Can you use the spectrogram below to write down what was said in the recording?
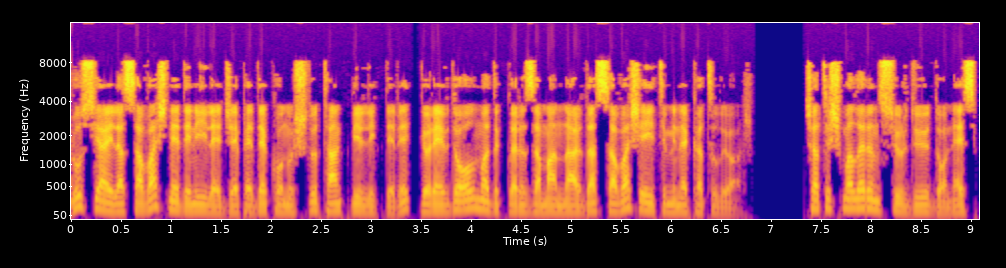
Rusya ile savaş nedeniyle cephede konuştuğu tank birlikleri, görevde olmadıkları zamanlarda savaş eğitimine katılıyor. Çatışmaların sürdüğü Donetsk,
